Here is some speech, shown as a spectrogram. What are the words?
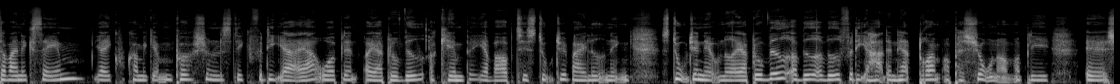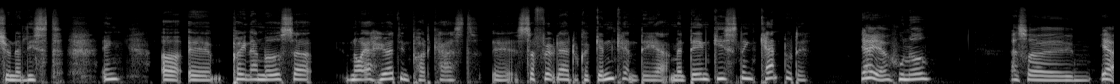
der var en eksamen, jeg ikke kunne komme igennem på journalistik, fordi jeg er ordblind, og jeg blev ved at kæmpe. Jeg var op til studievejledningen, studienævnet, og jeg blev ved og ved og ved, fordi jeg har den her drøm og passion om at blive øh, journalist. Ikke? Og øh, på en eller anden måde, så når jeg hører din podcast, øh, så føler jeg, at du kan genkende det her. Men det er en gidsning. Kan du det? Ja, ja, 100. Altså, øh, ja.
